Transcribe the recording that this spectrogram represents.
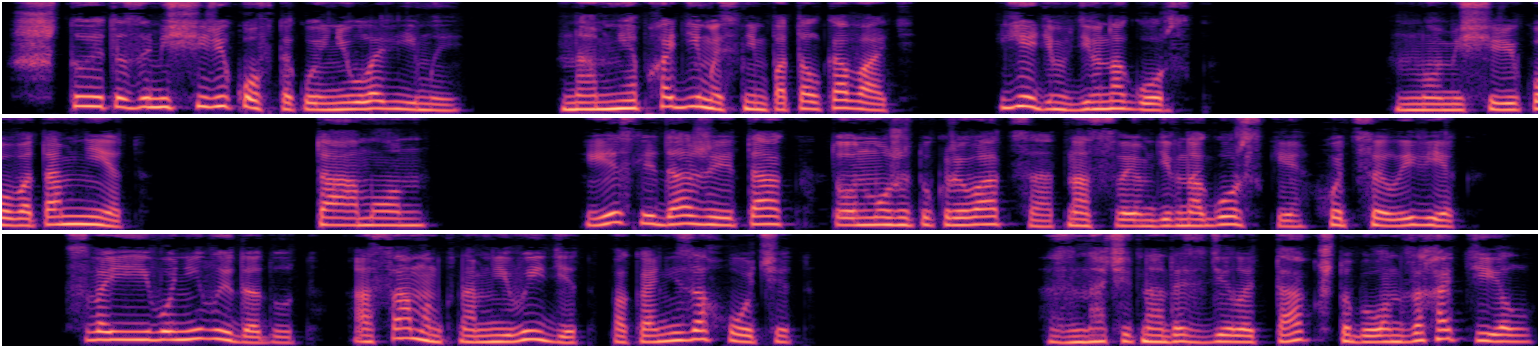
«Что это за Мещеряков такой неуловимый? Нам необходимо с ним потолковать. Едем в Дивногорск». «Но Мещерякова там нет». «Там он», если даже и так, то он может укрываться от нас в своем Дивногорске хоть целый век. Свои его не выдадут, а сам он к нам не выйдет, пока не захочет. Значит, надо сделать так, чтобы он захотел.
